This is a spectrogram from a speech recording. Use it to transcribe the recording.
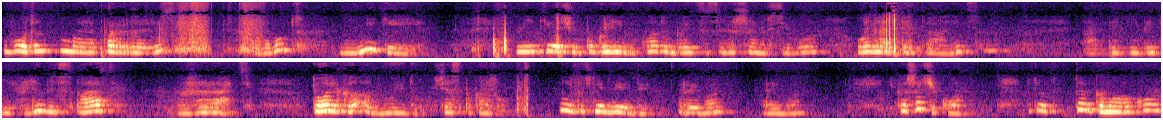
Вот он, моя прелесть. Зовут Микки. Микки очень пугливый кот, он боится совершенно всего. Он наш британец. Беги, беги. Любит спать, жрать. Только одну еду. Сейчас покажу. Ну, точнее, две еды. Рыба, рыба и кошачий корм. Пьет только молоко.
